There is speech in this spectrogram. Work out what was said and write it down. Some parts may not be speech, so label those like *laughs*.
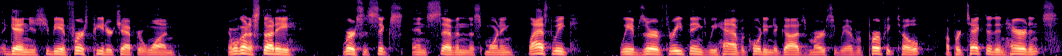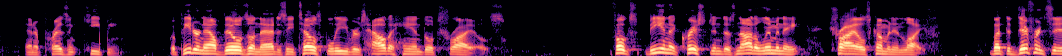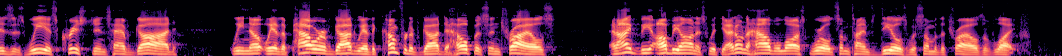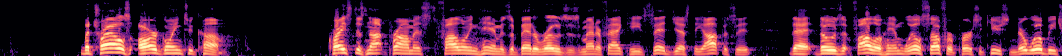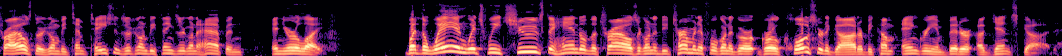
Again, you should be in 1 Peter chapter 1. And we're going to study verses 6 and 7 this morning. Last week, we observed three things we have according to God's mercy we have a perfect hope, a protected inheritance, and a present keeping. But Peter now builds on that as he tells believers how to handle trials. Folks, being a Christian does not eliminate trials coming in life. But the difference is is we as Christians have God, we know we have the power of God, we have the comfort of God to help us in trials. And I be, I'll be honest with you, I don't know how the lost world sometimes deals with some of the trials of life. But trials are going to come. Christ does not promise following him is a bed of roses. As a matter of fact, he said just the opposite that those that follow him will suffer persecution. There will be trials, there's going to be temptations, there's going to be things that are going to happen in your life. But the way in which we choose to handle the trials are going to determine if we're going to grow, grow closer to God or become angry and bitter against God.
